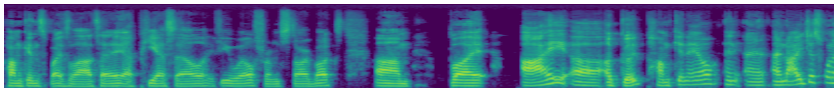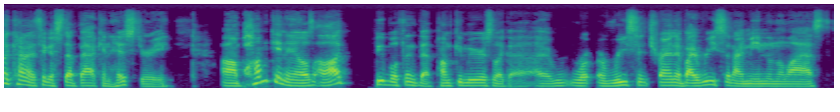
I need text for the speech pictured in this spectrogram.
pumpkin spice latte, a PSL, if you will, from Starbucks. Um, but I uh, a good pumpkin ale, and and, and I just want to kind of take a step back in history. Um, pumpkin ales, a lot of people think that pumpkin beer is like a, a, a recent trend, and by recent I mean in the last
